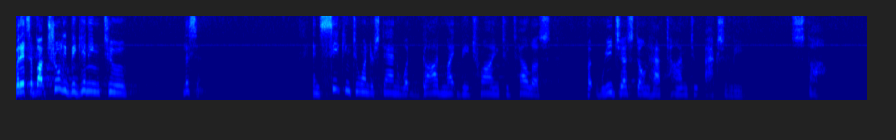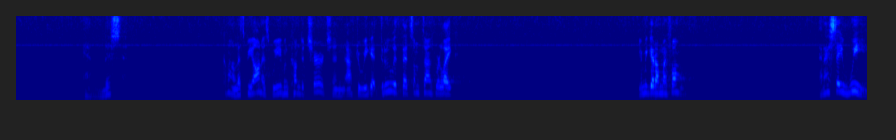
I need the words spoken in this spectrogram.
But it's about truly beginning to listen and seeking to understand what God might be trying to tell us, but we just don't have time to actually stop. Let's be honest, we even come to church, and after we get through with it, sometimes we're like, let me get on my phone. And I say we,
